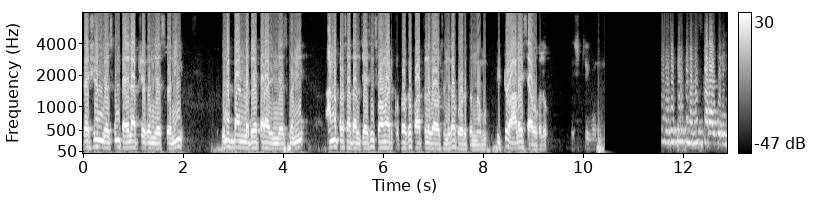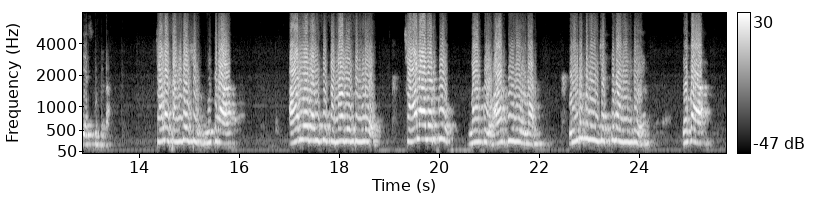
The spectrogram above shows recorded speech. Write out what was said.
దర్శనం చేసుకుని తైలాభిషేకం చేసుకొని ఇనబ్బాండ్ల దీపారాజన చేసుకొని అన్నప్రసాదాలు చేసి సోమవారి కృపకు పాత్రలు కావాల్సిందిగా కోరుతున్నాము. ఇటు ఆలయ సేవకులు. నమస్కారాలు తెలియజేసుకుంటున్నా. చాలా సంతోషం. ఇక్కడ ఆర్య వయసు సమావేశంలో చాలా వరకు నాకు ఆత్మీయులు ఉన్నారు. ఎందుకు నేను చెప్తున్నానంటే ఒక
